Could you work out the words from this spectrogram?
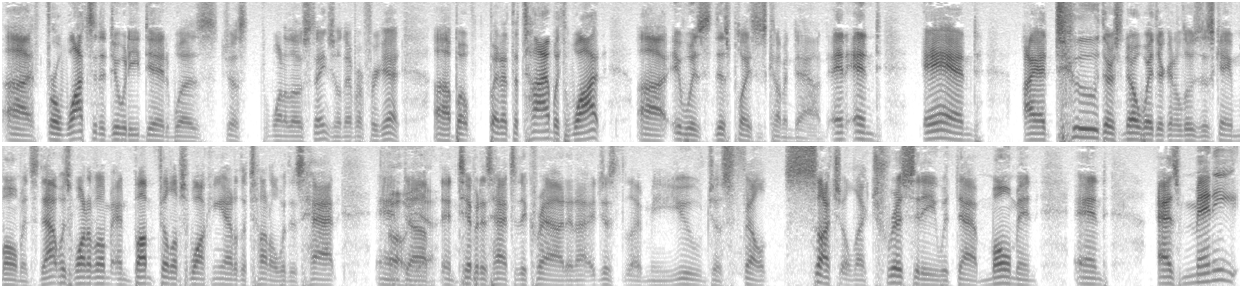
Uh, for Watson to do what he did was just one of those things you'll never forget. Uh, but but at the time with Watt, uh, it was this place is coming down, and and and I had two. There's no way they're going to lose this game. Moments. That was one of them. And Bum Phillips walking out of the tunnel with his hat and Oh, yeah. uh, and tipping his hat to the crowd. And I just, I mean, you just felt such electricity with that moment. And as many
